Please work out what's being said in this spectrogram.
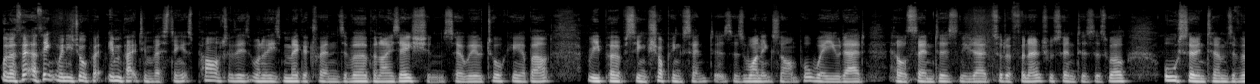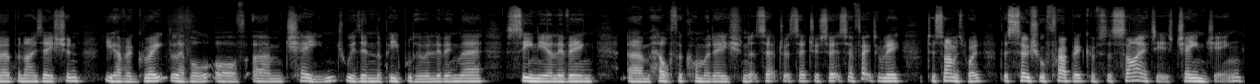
Well, I, th- I, think when you talk about impact investing, it's part of this, one of these mega trends of urbanisation. So we were talking about repurposing shopping centres as one example, where you'd add health centres and you'd add sort of financial centres as well. Also, in terms of urbanisation, you have a great level of um, change within the people who are living there, senior living, um, health accommodation, etc., etc. So it's effectively, to Simon's point, the social fabric of society is changing,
